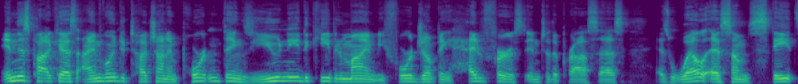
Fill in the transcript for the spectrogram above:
In this podcast, I'm going to touch on important things you need to keep in mind before jumping headfirst into the process, as well as some state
